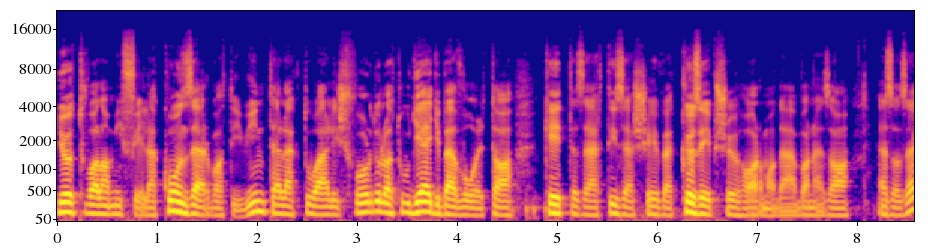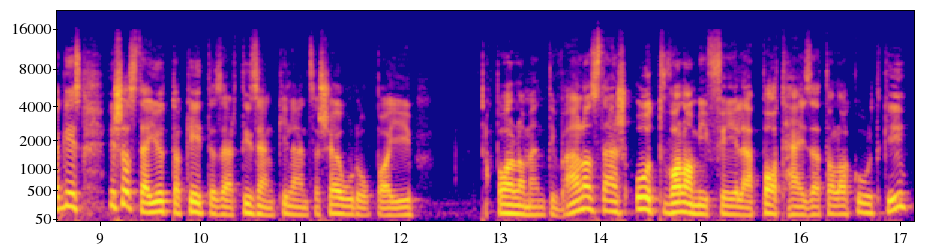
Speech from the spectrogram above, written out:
jött valamiféle konzervatív intellektuális fordulat, úgy egybe volt a 2010-es évek középső harmadában ez, a, ez az egész, és aztán jött a 2019-es európai parlamenti választás, ott valamiféle padhelyzet alakult ki,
